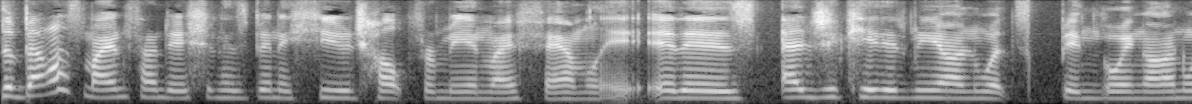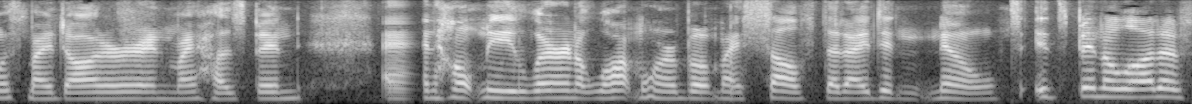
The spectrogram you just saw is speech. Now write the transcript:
The Balanced Mind Foundation has been a huge help for me and my family. It has educated me on what's been going on with my daughter and my husband and helped me learn a lot more about myself that I didn't know. It's been a lot of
